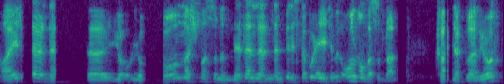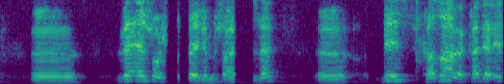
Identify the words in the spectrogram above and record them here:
ailelerde e, yo, yo, yoğunlaşmasının nedenlerinden birisi de bu eğitimin olmamasından kaynaklanıyor. E, ve en son şunu söyleyeyim müsaadenizle. E, biz kaza ve kaderi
